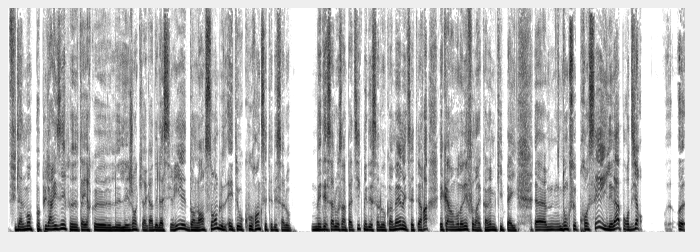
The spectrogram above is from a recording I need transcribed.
finalement popularisée. C'est-à-dire que le- les gens qui regardaient la série, dans l'ensemble, étaient au courant que c'était des salauds mais des salauds sympathiques, mais des salauds quand même, etc. Et qu'à un moment donné, il faudrait quand même qu'ils payent. Euh, donc ce procès, il est là pour dire, euh,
